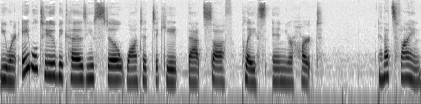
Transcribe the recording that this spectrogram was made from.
you weren't able to because you still wanted to keep that soft place in your heart. And that's fine.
